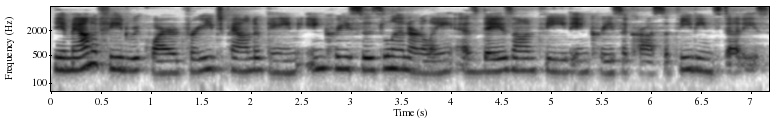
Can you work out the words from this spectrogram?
The amount of feed required for each pound of gain increases linearly as days on feed increase across the feeding studies.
